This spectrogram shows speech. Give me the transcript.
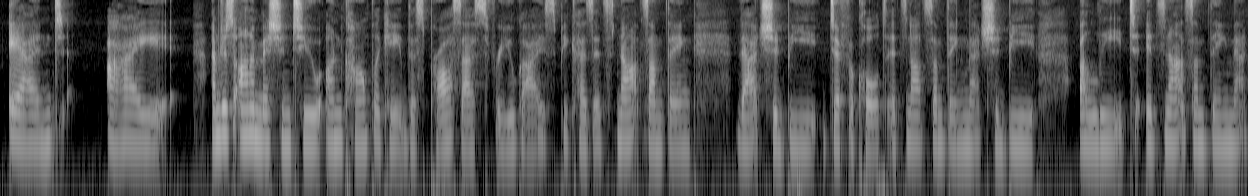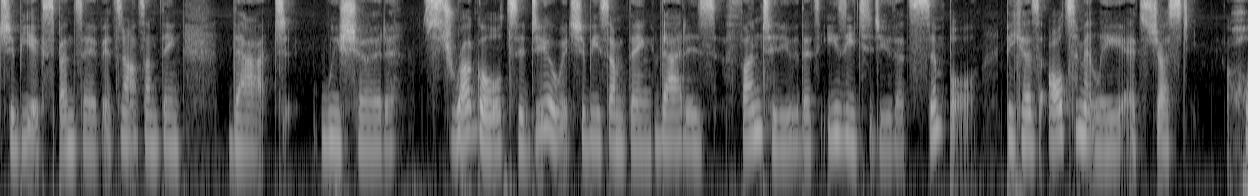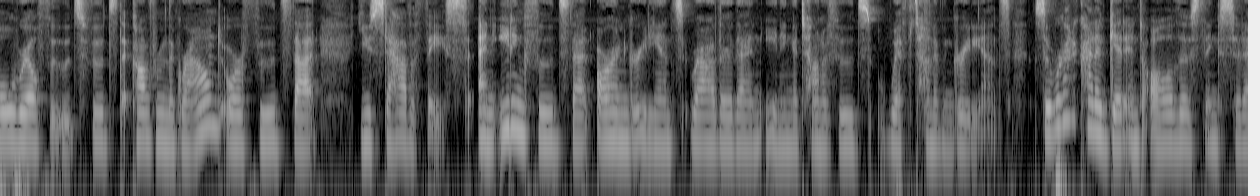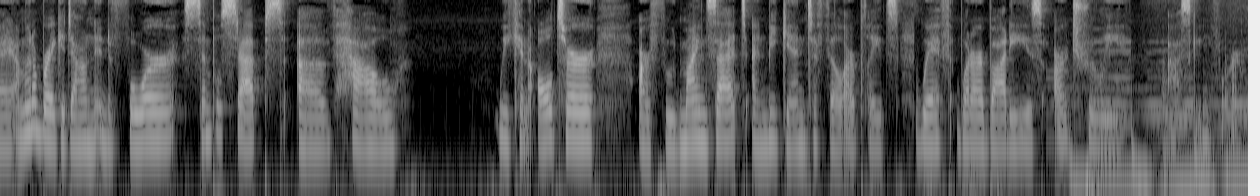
And I I'm just on a mission to uncomplicate this process for you guys because it's not something that should be difficult. It's not something that should be elite. It's not something that should be expensive. It's not something that we should struggle to do. It should be something that is fun to do, that's easy to do, that's simple. Because ultimately, it's just whole real foods, foods that come from the ground or foods that used to have a face and eating foods that are ingredients rather than eating a ton of foods with a ton of ingredients. So, we're going to kind of get into all of those things today. I'm going to break it down into four simple steps of how we can alter our food mindset and begin to fill our plates with what our bodies are truly asking for.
